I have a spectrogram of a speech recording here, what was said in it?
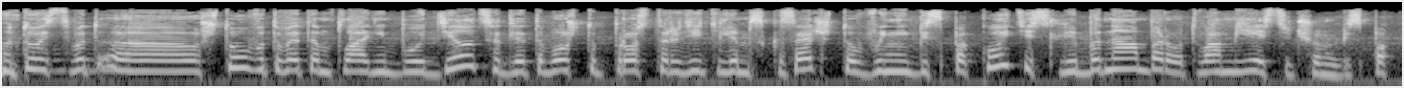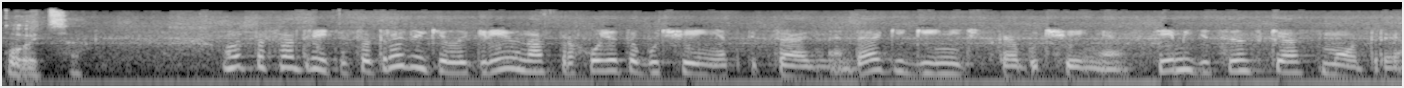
Ну, то есть вот э, что вот в этом плане будет делаться для того, чтобы просто родителям сказать, что вы не беспокойтесь, либо наоборот, вам есть о чем беспокоиться? Вот посмотрите, сотрудники лагерей у нас проходят обучение специальное, да, гигиеническое обучение, все медицинские осмотры.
